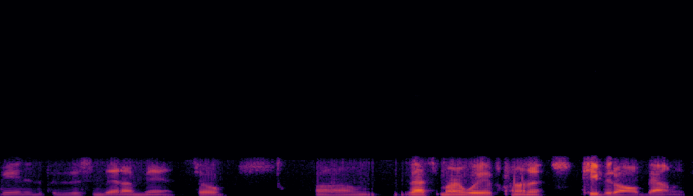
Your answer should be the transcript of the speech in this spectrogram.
being in the position that I'm in. So um that's my way of trying to keep it all balanced.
